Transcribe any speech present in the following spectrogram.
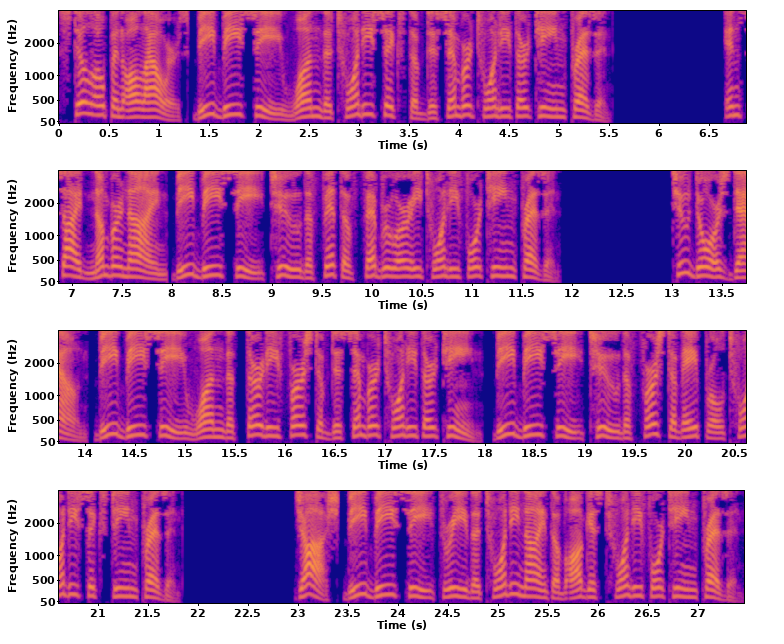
Still Open All Hours BBC 1 the 26th of December 2013 present. Inside Number 9 BBC 2 the 5th of February 2014 present. Two Doors Down BBC 1 the 31st of December 2013 BBC 2 the 1st of April 2016 present. Josh BBC 3 the 29th of August 2014 present.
